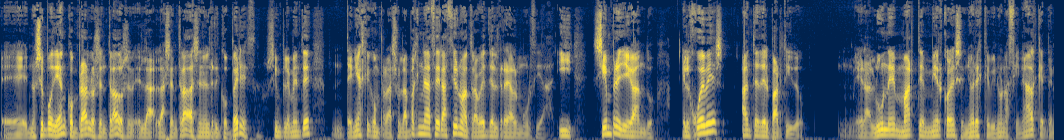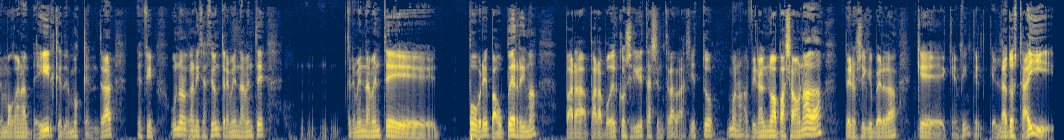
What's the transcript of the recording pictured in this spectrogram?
eh, no se podían comprar los entrados, las entradas en el Rico Pérez. Simplemente tenías que comprarlas en la página de la federación o a través del Real Murcia. Y siempre llegando el jueves antes del partido era lunes, martes, miércoles, señores, que viene una final, que tenemos ganas de ir, que tenemos que entrar. En fin, una organización tremendamente, tremendamente pobre, paupérrima, para, para, poder conseguir estas entradas. Y esto, bueno, al final no ha pasado nada, pero sí que es verdad que, en fin, que, el dato está ahí.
